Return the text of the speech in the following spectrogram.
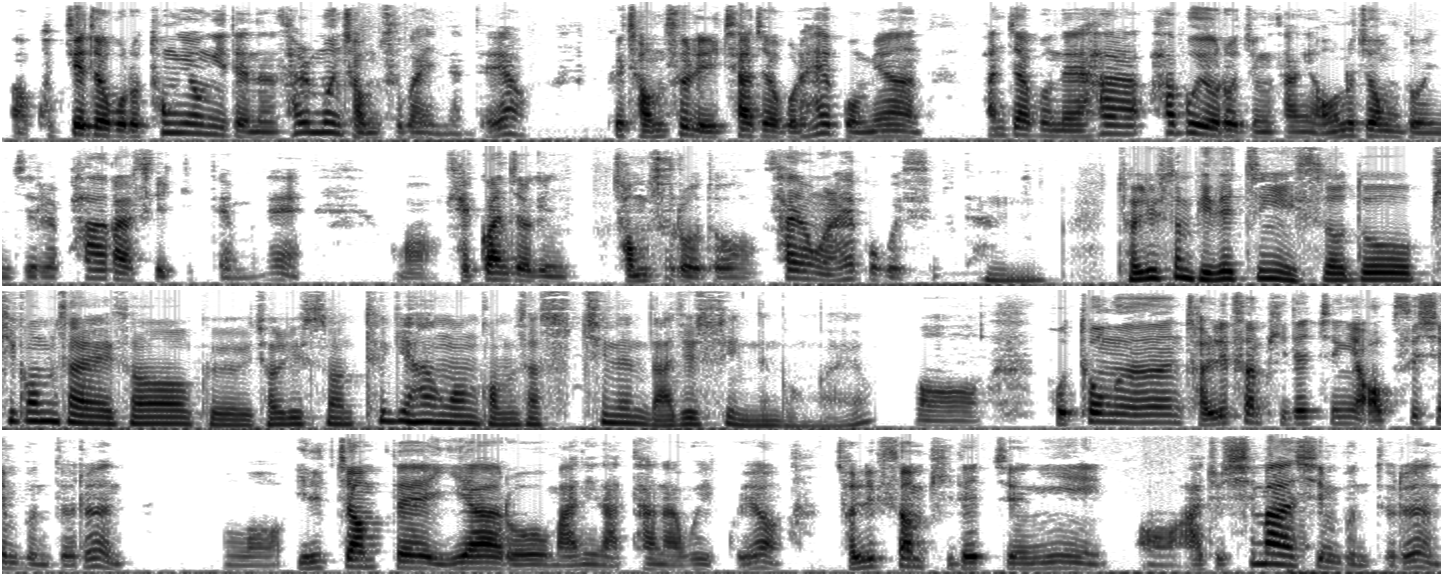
어, 국제적으로 통용이 되는 설문 점수가 있는데요. 그 점수를 1차적으로 해보면 환자분의 하, 하부요로 증상이 어느 정도인지를 파악할 수 있기 때문에 어, 객관적인 점수로도 사용을 해보고 있습니다. 음, 전립선 비대증이 있어도 피 검사에서 그 전립선 특이 항원 검사 수치는 낮을 수 있는 건가요? 어, 보통은 전립선 비대증이 없으신 분들은 어, 1점대 이하로 많이 나타나고 있고요. 전립선 비대증이 어, 아주 심하신 분들은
